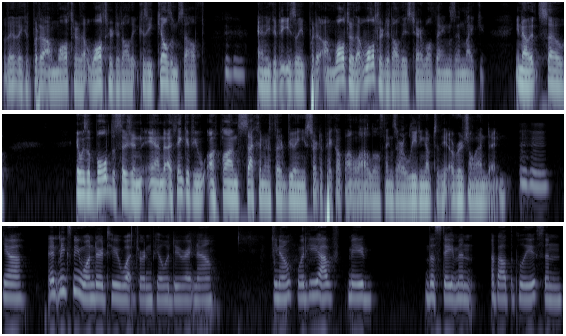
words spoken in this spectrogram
but that they could put it on walter that walter did all the because he kills himself Mm-hmm. and you could easily put it on Walter that Walter did all these terrible things and like you know it's so it was a bold decision and I think if you upon second or third viewing you start to pick up on a lot of little things that are leading up to the original ending. Mm-hmm. Yeah. It makes me wonder too what Jordan Peele would do right now. You know, would he have made the statement about the police and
